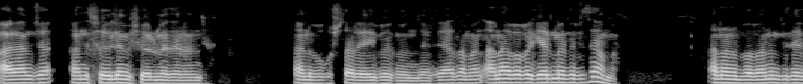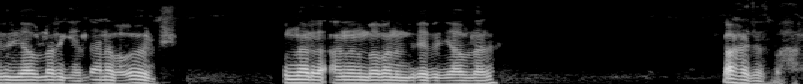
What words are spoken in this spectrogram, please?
Ali amca hani söylemiş ölmeden önce. Hani bu kuşlar Eyüp'e gönderdi. O zaman ana baba gelmedi bize ama. Ananın babanın birebir yavruları geldi. Ana baba ölmüş. Bunlar da ananın babanın birebir yavruları. Bakacağız bakalım.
